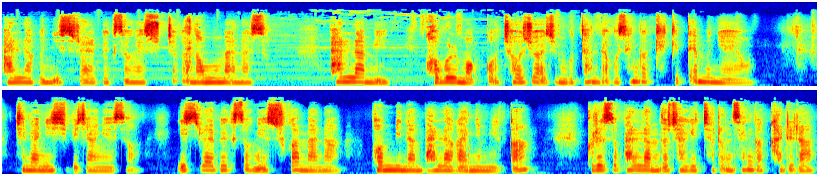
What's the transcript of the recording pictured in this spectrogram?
발락은 이스라엘 백성의 숫자가 너무 많아서 발람이 겁을 먹고 저주하지 못한다고 생각했기 때문이에요. 지난 22장에서 이스라엘 백성의 수가 많아 번민한 발락 아닙니까? 그래서 발람도 자기처럼 생각하리라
